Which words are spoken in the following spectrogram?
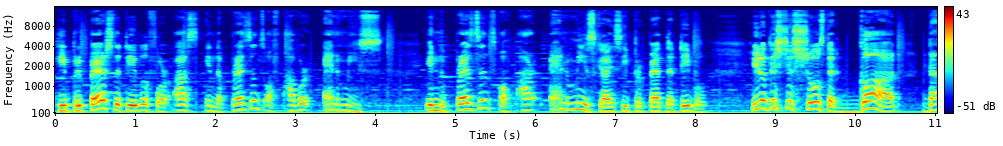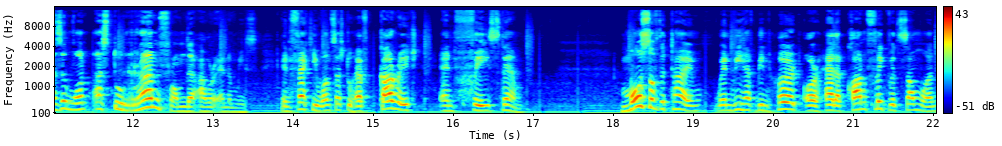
he prepares the table for us in the presence of our enemies. In the presence of our enemies, guys, He prepared the table. You know, this just shows that God doesn't want us to run from the, our enemies. In fact, He wants us to have courage and face them. Most of the time, when we have been hurt or had a conflict with someone,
